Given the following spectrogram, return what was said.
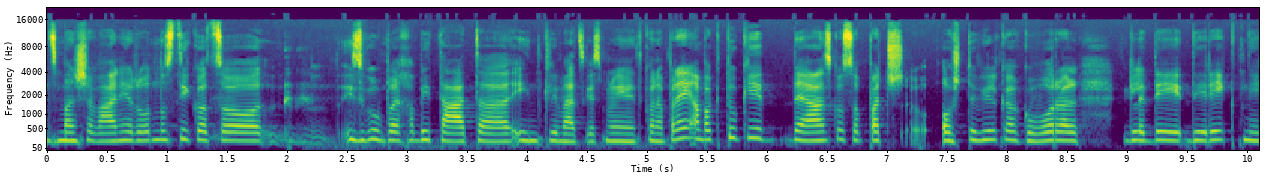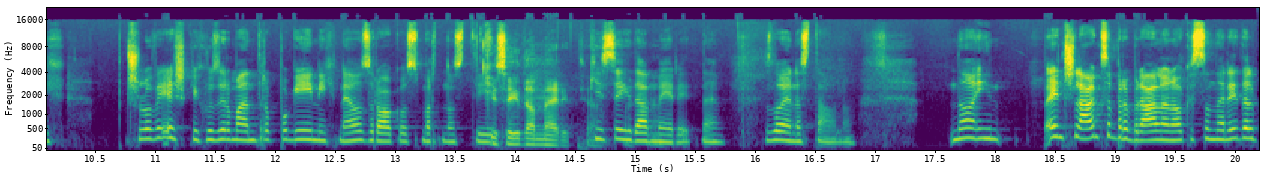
zmanjševanje rodnosti, kot so izgube habitata in klimatske spremembe in tako naprej. Ampak tukaj dejansko so pač o številkah govorili glede direktnih človeških oziroma antropogenih ne, vzrokov smrtnosti Ki se jih da meriti. Ja. ki se jih da meriti. Ne. Zelo enostavno. No, in en članek sem prebrala, no, ki so naredili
